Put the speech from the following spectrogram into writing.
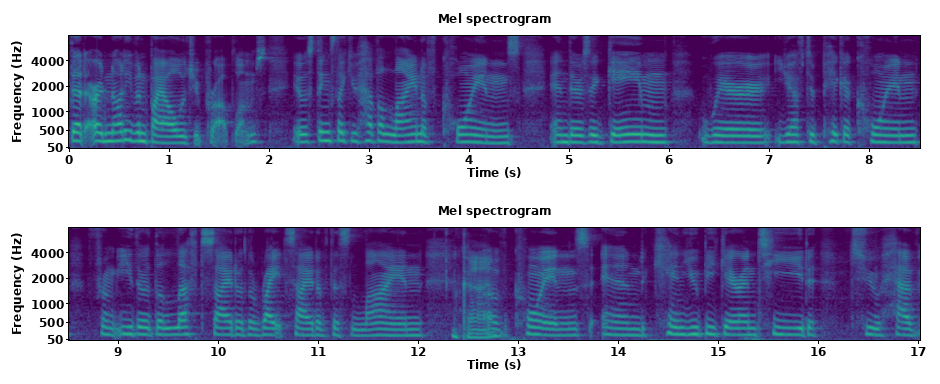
that are not even biology problems. It was things like you have a line of coins and there's a game where you have to pick a coin from either the left side or the right side of this line Okay. of coins and can you be guaranteed to have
